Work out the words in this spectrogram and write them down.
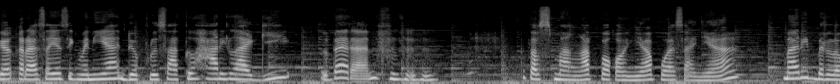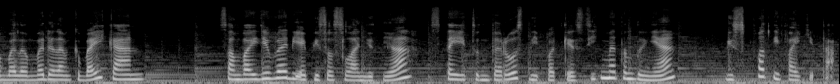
Gak kerasa ya Sigmania, 21 hari lagi Lebaran. Tetap semangat pokoknya puasanya. Mari berlomba-lomba dalam kebaikan. Sampai jumpa di episode selanjutnya. Stay tune terus di podcast Sigma tentunya di Spotify kita.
